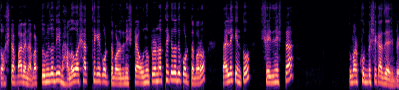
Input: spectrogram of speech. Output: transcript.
যশটা পাবে না। বাট তুমি যদি ভালোবাসার থেকে করতে পারো, জিনিসটা অনুপ্রেরণার থেকে যদি করতে পারো, তাইলে কিন্তু সেই জিনিসটা তোমার খুব বেশি কাজে আসবে।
